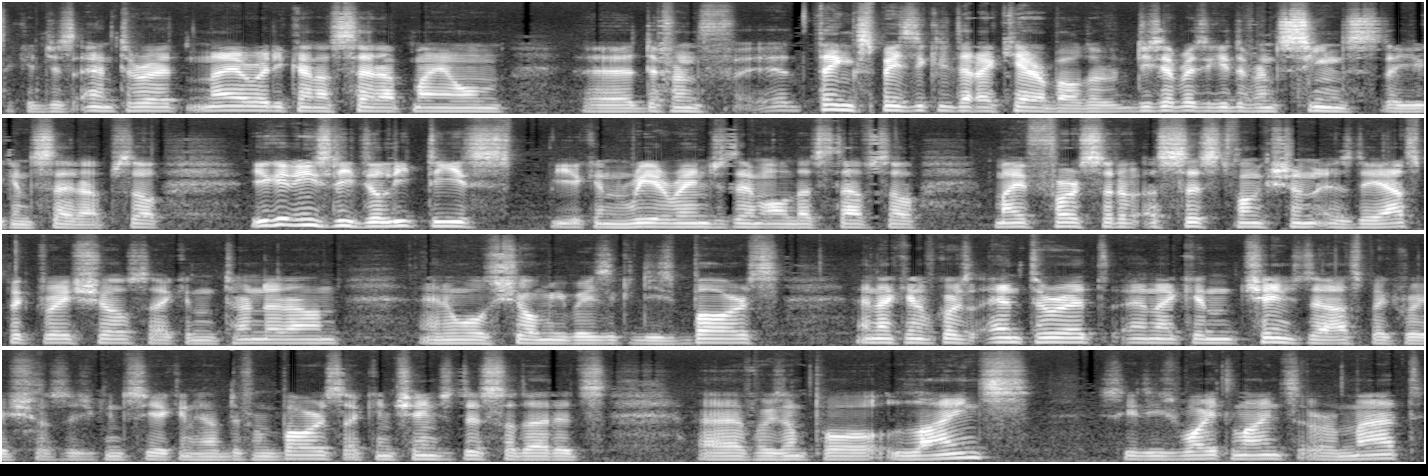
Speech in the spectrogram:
I can just enter it. And I already kind of set up my own uh, different uh, things basically that I care about. These are basically different scenes that you can set up. So you can easily delete these. You can rearrange them all that stuff. So my first sort of assist function is the aspect ratio. So I can turn that on and it will show me basically these bars and I can of course enter it and I can change the aspect ratio so you can see I can have different bars I can change this so that it's uh, for example lines see these white lines are matte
